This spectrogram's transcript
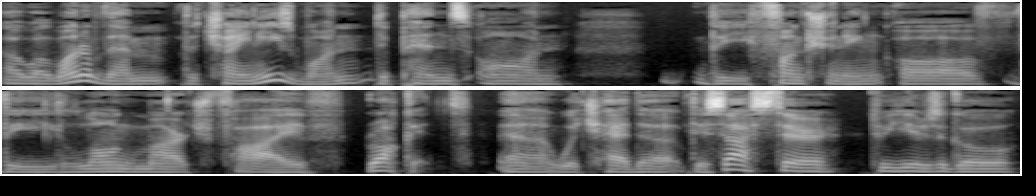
uh, well, one of them, the Chinese one, depends on the functioning of the Long March 5 rocket, uh, which had a disaster two years ago.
